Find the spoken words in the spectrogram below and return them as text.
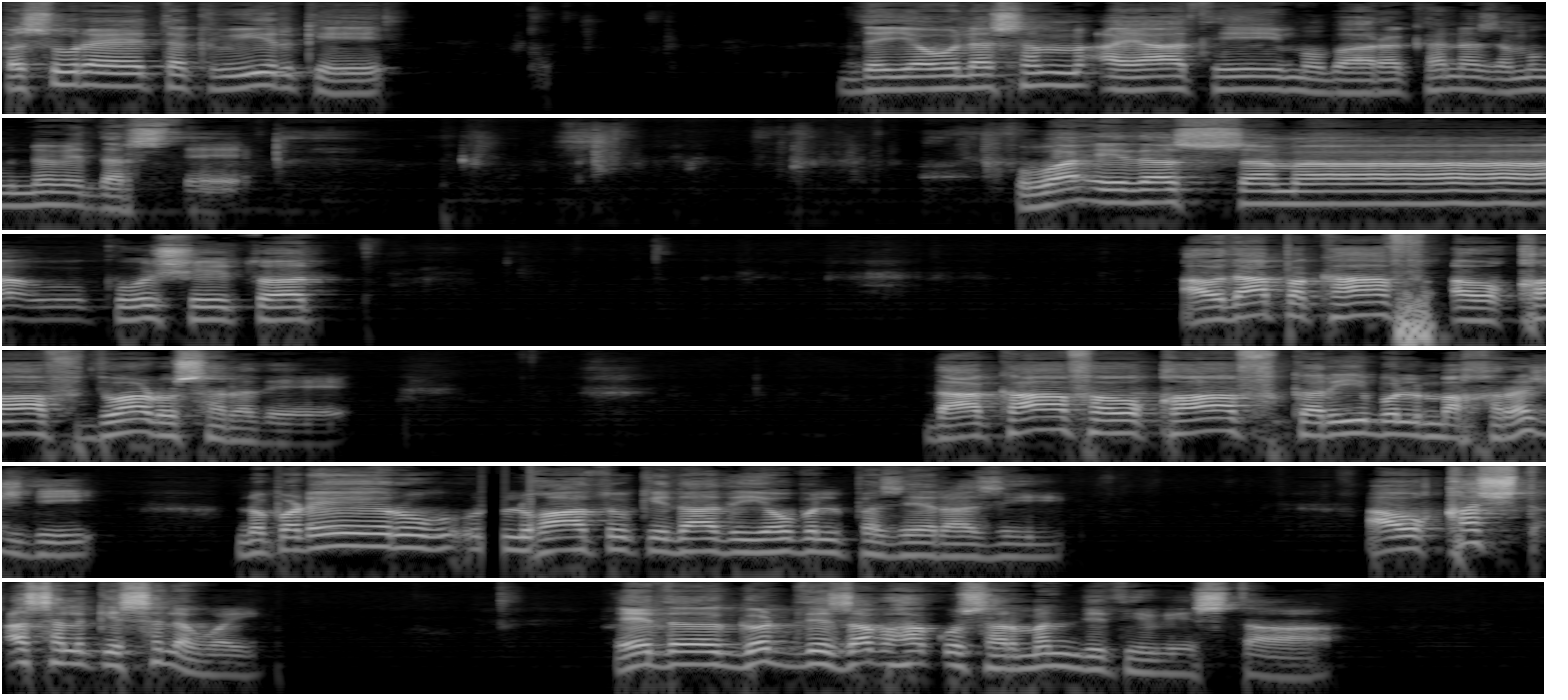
په سوره تکویر کې د یولسم آیات مبارکه نه زموږ نوې درس ده وَإِذَا السَّمَاءُ كُشِطَتْ او دا په کاف او قاف دواړو سره ده دا کاف او قاف قریب المخرج دي نو په ډېرو لغاتو کې دا د یو بل په ځای راځي او قشت اصل کې سله وای اې د ګډ د ذبح کو سرمن دي تی وېستا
